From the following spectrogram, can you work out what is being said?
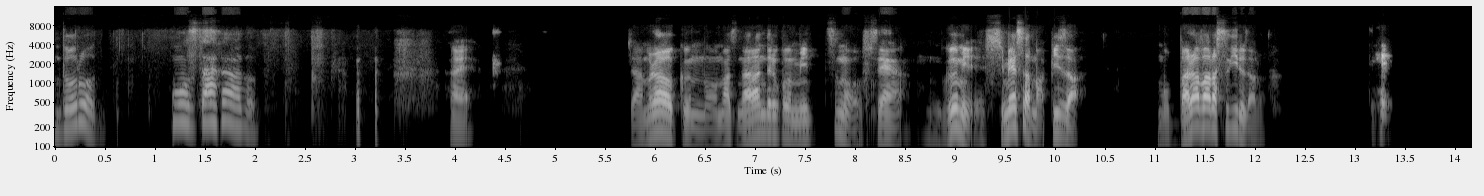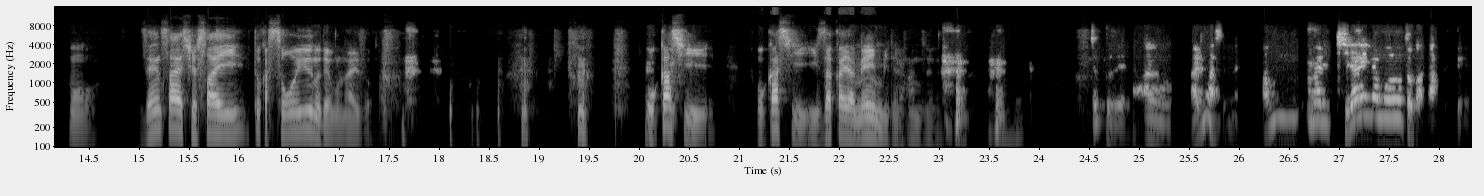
ドロー、モンスターカード。はい。じゃあ、村尾くんのまず並んでるこの3つの付箋、グミ、しめ鯖、ピザ。もうバラバラすぎるだろ。え、もう、前菜主催とかそういうのでもないぞ。お菓子、お菓子、居酒屋メインみたいな感じだね。ちょっとね、あの、あれなんですよね。あんまり嫌いなものとかなくて、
